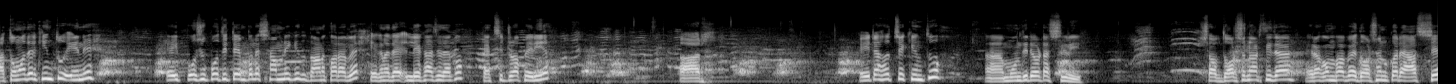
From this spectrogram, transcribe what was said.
আর তোমাদের কিন্তু এনে এই পশুপতি টেম্পলের সামনে কিন্তু দাঁড় করাবে। এখানে লেখা আছে, দেখো, ট্যাক্সি ড্রপ এরিয়া। আর এইটা হচ্ছে কিন্তু মন্দিরে ওটা সিঁড়ি। সব দর্শনার্থীরা এরকমভাবে দর্শন করে আসছে।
